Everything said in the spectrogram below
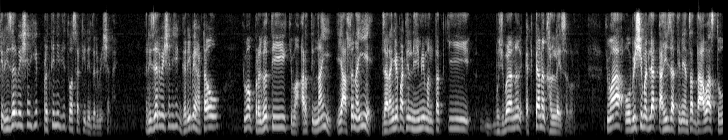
की रिझर्वेशन हे प्रतिनिधित्वासाठी रिझर्वेशन आहे. रिझर्वेशन हे गरिबी हटाओ किंवा प्रगती किंवा आरती नाही हे असं नाही आहे जरांगे पाटील नेहमी म्हणतात की भुजबळानं एकट्यानं खाल्लंय सगळं. किंवा ओबीसी मधल्या काही जातीने यांचा दावा असतो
